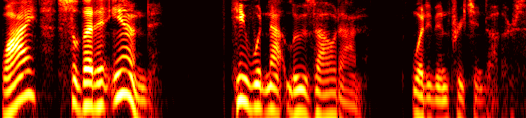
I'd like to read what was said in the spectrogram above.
Why? So that at end, he would not lose out on what he'd been preaching to others.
